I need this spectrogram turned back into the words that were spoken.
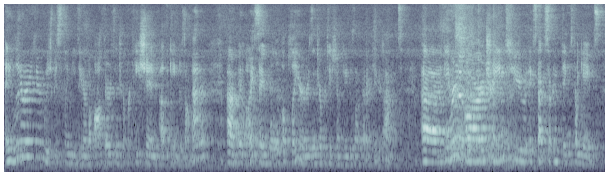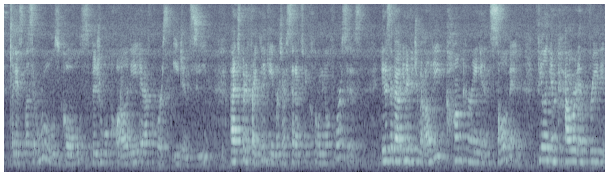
any literary theory, which basically means you know, the author's interpretation of a game does not matter. Um, and I say, well, a player's interpretation of a game does not matter, take that. Uh, gamers are trained to expect certain things from games, like explicit rules, goals, visual quality, and of course, agency. Uh, to put it frankly, gamers are set up to be colonial forces. It is about individuality, conquering and solving, feeling empowered and free,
